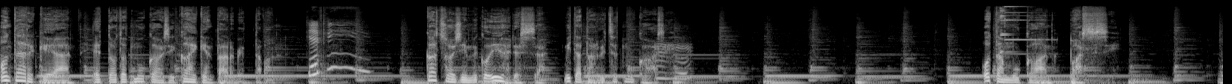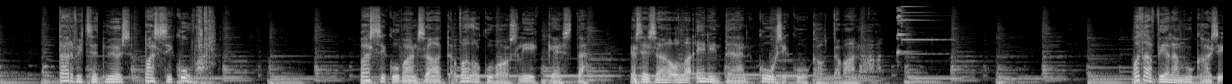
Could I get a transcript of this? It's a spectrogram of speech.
On tärkeää, että otat mukaasi kaiken tarvittavan. Katsoisimmeko yhdessä, mitä tarvitset mukaasi? Ota mukaan passi. Tarvitset myös passikuvan. Passikuvan saat valokuvausliikkeestä ja se saa olla enintään kuusi kuukautta vanha. Ota vielä mukaasi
